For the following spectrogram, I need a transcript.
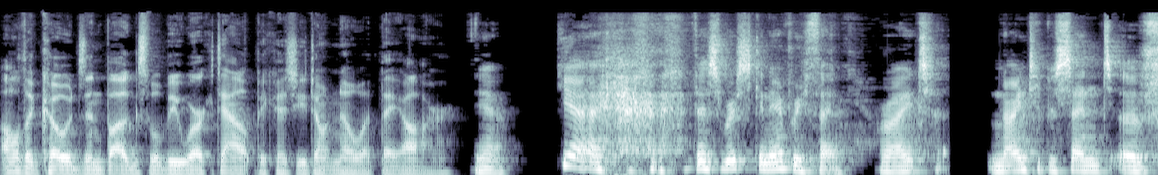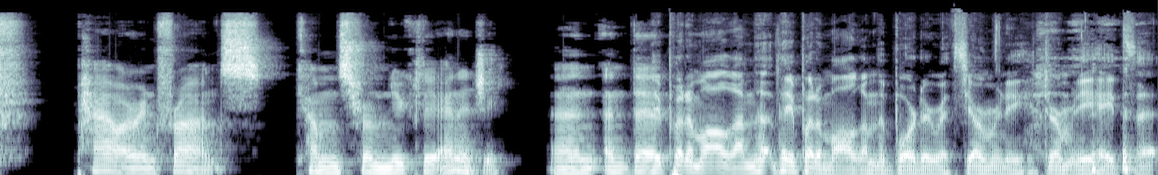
all the codes and bugs will be worked out because you don't know what they are. Yeah. Yeah, there's risk in everything, right? 90% of power in France comes from nuclear energy. And and they put them all on the, they put them all on the border with Germany. Germany hates it.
